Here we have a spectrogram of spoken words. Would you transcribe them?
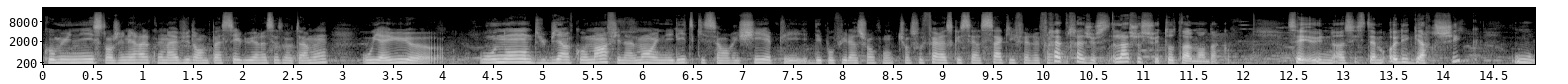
communistes en général qu'on a vu dans le passé, l'URSS notamment, où il y a eu au nom du bien commun, finalement, une élite qui s'est enrichie et puis des populations qui ont souffert. Est-ce que c'est à ça qui fait référence? Très, très juste. Là, je suis totalement d'accord. C'est un système oligarchique où,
